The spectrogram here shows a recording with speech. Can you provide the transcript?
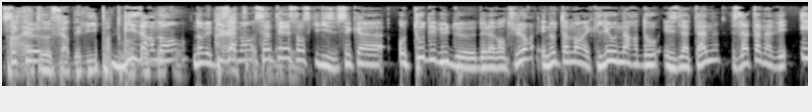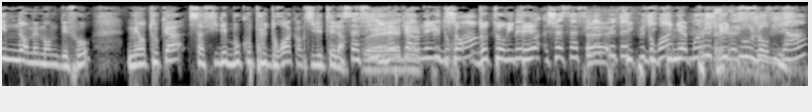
c'est que de faire des lits pas trop bizarrement, non mais bizarrement, c'est intéressant ce qu'ils disent, c'est qu'au tout début de, de l'aventure, et notamment avec Leonardo et Zlatan, Zlatan avait énormément de défauts, mais en tout cas, ça filait beaucoup plus droit quand il était là. ça il incarnait plus une sorte d'autorité, ça, finit euh, peut-être qui- plus droit. qu'il n'y a plus je du me tout aujourd'hui. souviens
